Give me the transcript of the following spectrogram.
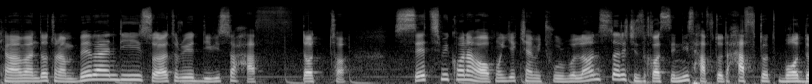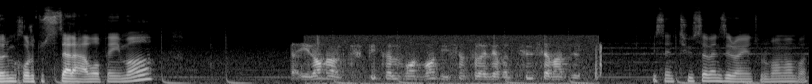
کمربنداتونم ببندید سرعت رو روی 270 تا ست می‌کنم هواپیما یک کمی توربولانس داره چیزی خاصی نیست 70 70 باد داره می‌خوره تو سر هواپیما One one, descent flight level two seven zero. دیسن 270 این تور وان وان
